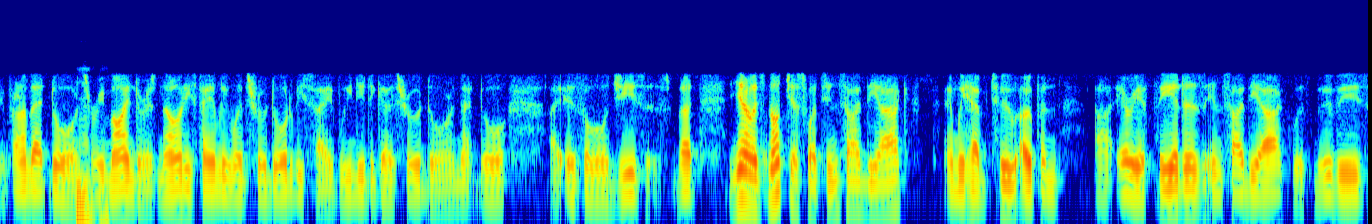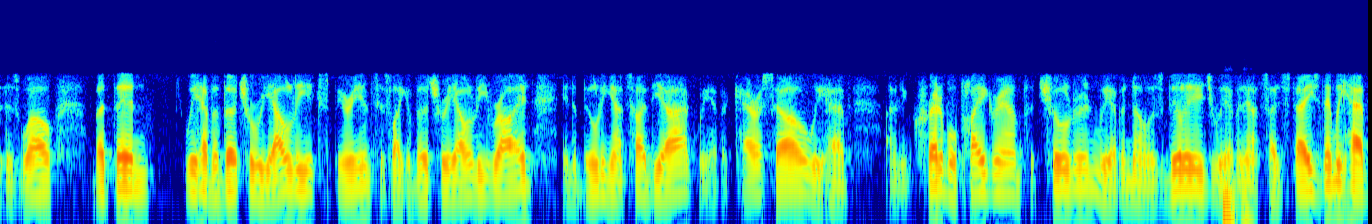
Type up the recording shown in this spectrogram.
in front of that door. It's mm-hmm. a reminder. As Noah and his family went through a door to be saved, we need to go through a door, and that door uh, is the Lord Jesus. But you know, it's not just what's inside the ark, and we have two open uh, area theaters inside the ark with movies as well. But then we have a virtual reality experience. It's like a virtual reality ride in a building outside the ark. We have a carousel. We have an incredible playground for children. We have a Noah's Village. We have an mm-hmm. outside stage. Then we have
